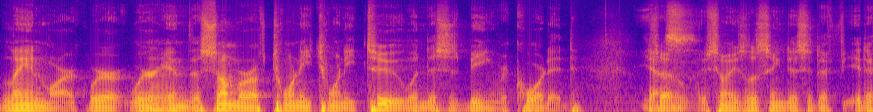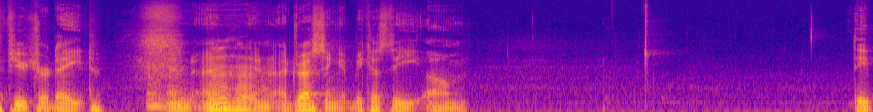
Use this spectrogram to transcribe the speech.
landmark, we're we're in the summer of 2022 when this is being recorded. Yes. So if somebody's listening to this at a, at a future date and, and, and addressing it, because the um, the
